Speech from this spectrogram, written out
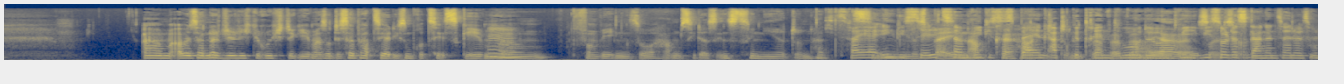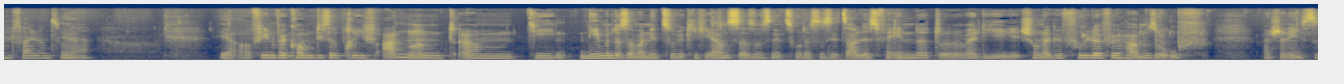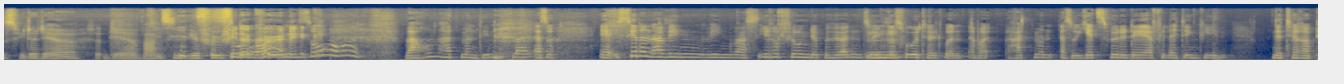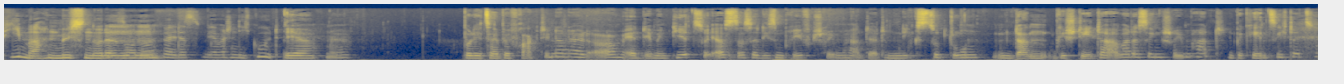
Ähm, aber es hat natürlich Gerüchte gegeben. Also deshalb hat sie ja diesen Prozess gegeben. Mhm. Ähm, von wegen so haben sie das inszeniert und hat Es war ja irgendwie das seltsam, Bein wie dieses Bein abgetrennt bla, bla, bla. wurde Ja, und wie, wie so soll das gegangen sein als Unfall und so, Ja. ja. Ja, auf jeden Fall kommt dieser Brief an und ähm, die nehmen das aber nicht so wirklich ernst. Also es ist nicht so, dass es jetzt alles verändert, weil die schon ein Gefühl dafür haben, so, uff, wahrscheinlich ist das wieder der, der wahnsinnige fünfwider arg, König. So arg. Warum hat man dem nicht mal, also er ist ja dann auch wegen, wegen was, Irreführung der Behörden zu Mhm. irgendwas verurteilt worden, aber hat man, also jetzt würde der ja vielleicht irgendwie eine Therapie machen müssen oder so, Mhm. ne? weil das wäre wahrscheinlich gut. Ja, ja. Polizei befragt ihn dann halt auch. Er dementiert zuerst, dass er diesen Brief geschrieben hat. Er hat ihm nichts zu tun. Und dann gesteht er aber, dass er ihn geschrieben hat und bekennt sich dazu.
